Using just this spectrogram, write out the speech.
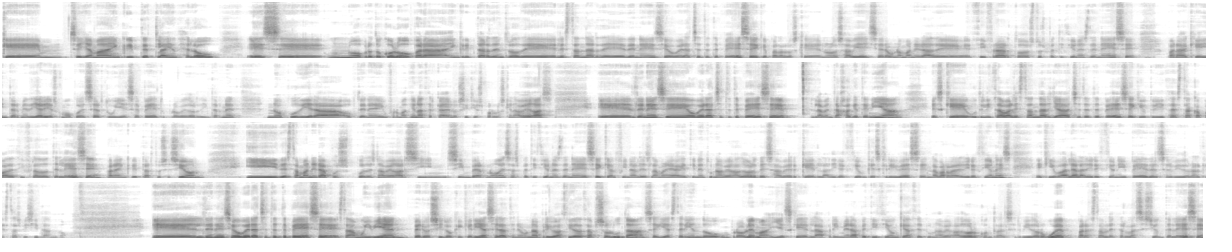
que mm, se llama Encrypted Client Hello. Es eh, un nuevo protocolo para encriptar dentro del estándar de DNS over HTTPS, que para los que no lo sabíais era una manera de cifrar todas tus peticiones DNS para que intermediarios como puede ser tu ISP, tu proveedor de Internet, no pudiera obtener información acerca de los sitios por los que navegas. El DNS over HTTPS, la ventaja que tenía es que utilizaba el estándar ya HTTPS que utiliza esta capa de cifrado TLS para encriptar tu sesión y de esta manera pues puedes navegar sin, sin ver ¿no? esas peticiones DNS que al final es la manera que tiene tu navegador de saber que la dirección que escribes en la barra de direcciones equivale a la dirección IP del servidor al que estás visitando. El DNS over HTTPS estaba muy bien, pero si lo que querías era tener una privacidad absoluta, seguías teniendo un problema, y es que la primera petición que hace tu navegador contra el servidor web para establecer la sesión TLS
